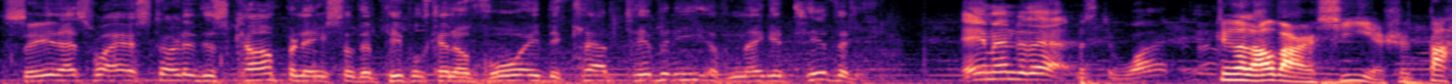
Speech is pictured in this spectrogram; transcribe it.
See, that's why I started this company, so that people can avoid the captivity of negativity. Amen to that, Mr. White. 这个老板心也是大，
